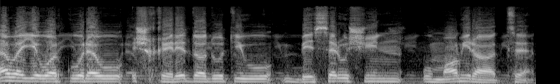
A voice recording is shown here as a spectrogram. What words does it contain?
او یه ورکوره و اشخیره دادوتی و بسر و شین و ما میرات.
